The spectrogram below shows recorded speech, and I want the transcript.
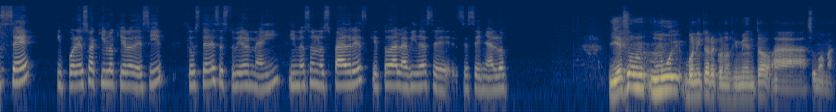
sé, y por eso aquí lo quiero decir, que ustedes estuvieron ahí y no son los padres que toda la vida se, señaló. Y es un muy bonito reconocimiento a su mamá,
